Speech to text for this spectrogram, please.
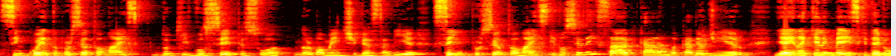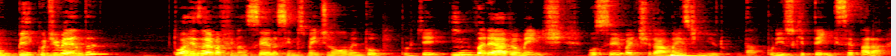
50% a mais do que você, pessoa, normalmente gastaria, 100% a mais, e você nem sabe, caramba, cadê o dinheiro? E aí naquele mês que teve um pico de venda, tua reserva financeira simplesmente não aumentou, porque invariavelmente você vai tirar mais dinheiro, tá? Por isso que tem que separar,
